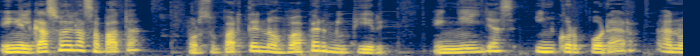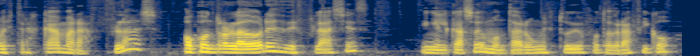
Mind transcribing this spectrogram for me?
En el caso de la zapata, por su parte nos va a permitir en ellas incorporar a nuestras cámaras flash o controladores de flashes en el caso de montar un estudio fotográfico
